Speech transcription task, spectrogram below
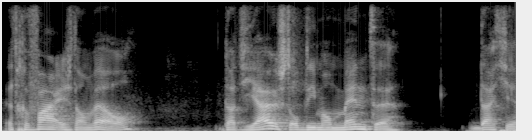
het gevaar is dan wel dat juist op die momenten dat je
